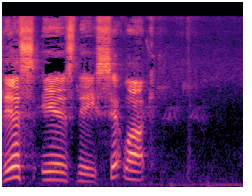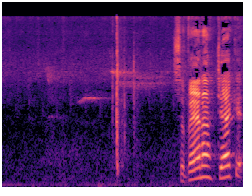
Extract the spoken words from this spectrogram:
This is the ScentLok Savannah jacket.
